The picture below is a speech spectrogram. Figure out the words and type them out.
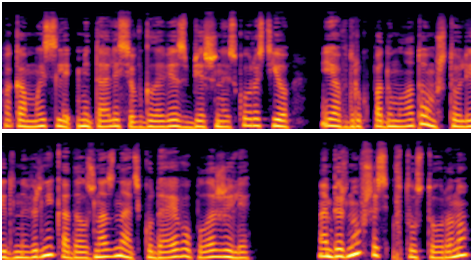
Пока мысли метались в голове с бешеной скоростью, я вдруг подумала о том, что Лида наверняка должна знать, куда его положили. Обернувшись в ту сторону,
